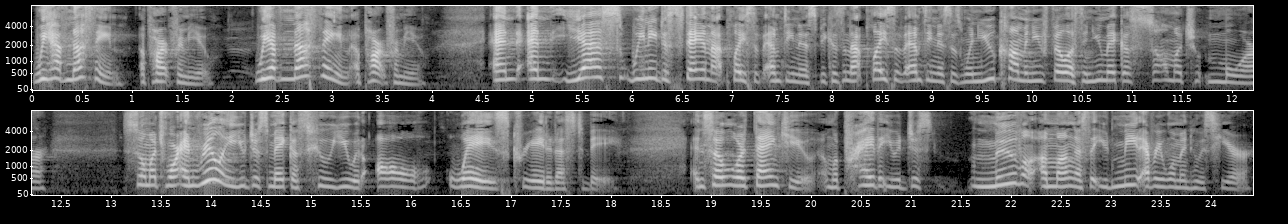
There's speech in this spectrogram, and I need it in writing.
we have nothing apart from you. We have nothing apart from you. And, and yes, we need to stay in that place of emptiness because in that place of emptiness is when you come and you fill us and you make us so much more, so much more. And really, you just make us who you had always created us to be. And so, Lord, thank you. And we pray that you would just move among us, that you'd meet every woman who is here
